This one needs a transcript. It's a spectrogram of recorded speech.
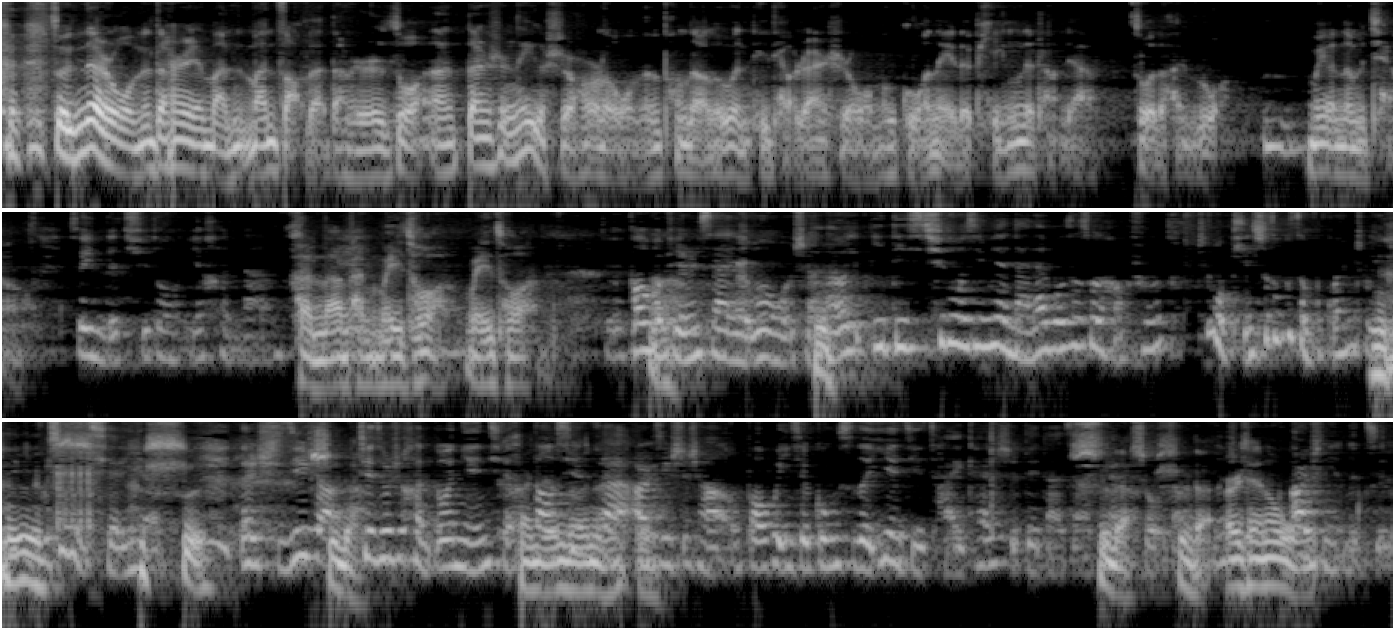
所以那是我们当时也蛮蛮早的，当时做。嗯，但是那个时候呢，我们碰到的问题挑战是我们国内的平的厂家做的很弱。嗯，没有那么强，所以你的驱动也很难，很难，很没错，没错。对，包括别人现在也问我说，还有一滴驱动芯片哪家公司做的好？我说这我平时都不怎么关注，不是很前沿。是，但实际上这就是很多年前到现在二级市场，包括一些公司的业绩才开始被大家感受。是的，是的，而且呢，我二十年的积累，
